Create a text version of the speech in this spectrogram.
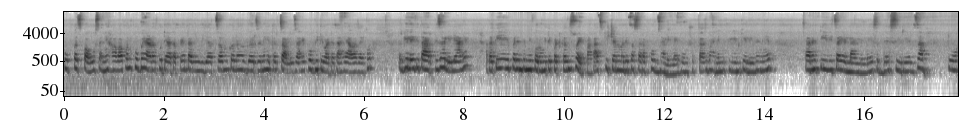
खूपच पाऊस आणि हवा पण खूप भयानक होती आतापर्यंत आणि विजा चमकणं गरजणं हे तर चालूच आहे खूप भीती वाटत आहे आवाज ऐकून. तर गेले तिथं आरती झालेली आहे. आता तीपर्यंत मी करून घेते पटकन स्वयंपाक. आज किचनमध्ये पसारा खूप झालेला आहे बघू शकता. आज भांडे मी क्लीन केलेले नाहीत कारण टी व्हीचा येड लागलेला आहे. सध्या सिरियलचा तो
